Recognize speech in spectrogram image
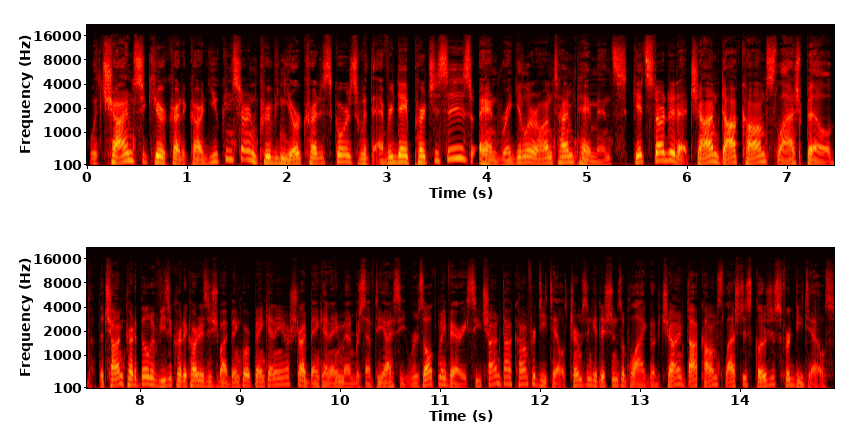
With Chime Secure Credit Card, you can start improving your credit scores with everyday purchases and regular on-time payments. Get started at chime.com slash build. The Chime Credit Builder Visa Credit Card is issued by Bancorp Bank N.A. or Stride Bank N.A. members FDIC. Results may vary. See chime.com for details. Terms and conditions apply. Go to chime.com slash disclosures for details.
